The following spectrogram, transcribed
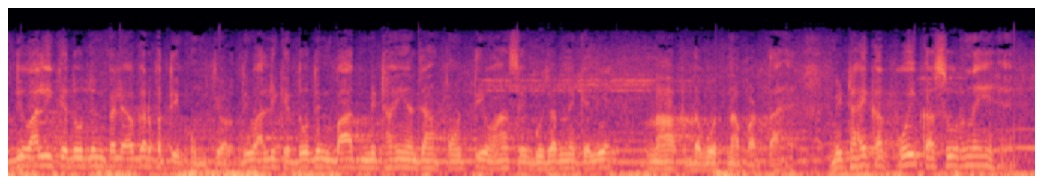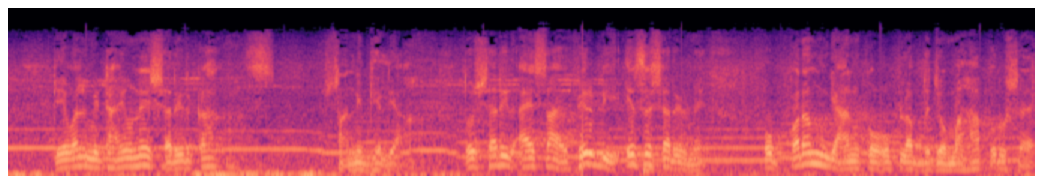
दिवाली के दो दिन पहले अगरबत्ती घूमती और दिवाली के दो दिन बाद मिठाइयाँ जहाँ पहुँचती, वहाँ से गुजरने के लिए नाक दबोचना पड़ता है। मिठाई का कोई कसूर नहीं है। केवल मिठाइयों ने शरीर का सानिध्य लिया। तो शरीर ऐसा है, फिर भी इस शरीर में वो परम ज्ञान को उपलब्ध जो महापुरुष है,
